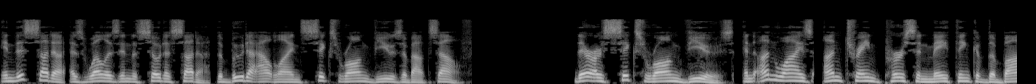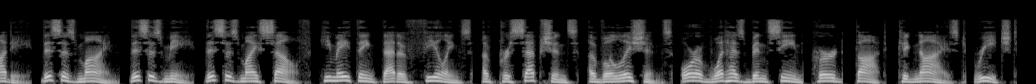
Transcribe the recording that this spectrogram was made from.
In this sutta as well as in the Sota Sutta the Buddha outlines six wrong views about self. There are six wrong views. An unwise, untrained person may think of the body, this is mine, this is me, this is myself, he may think that of feelings, of perceptions, of volitions, or of what has been seen, heard, thought, cognized, reached,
